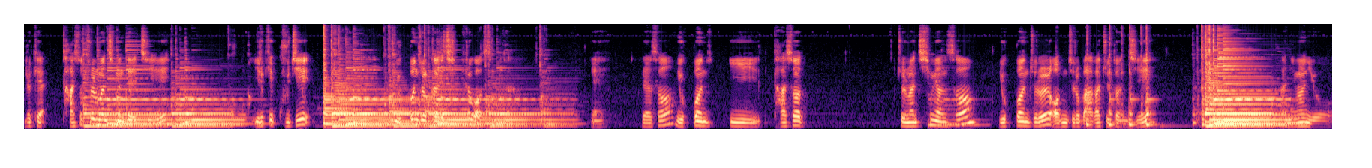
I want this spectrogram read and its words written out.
이렇게 다섯 줄만 치면 되지 이렇게 굳이 6번 줄까지 칠 필요가 없습니다. 예, 그래서 6번 이 다섯 줄만 치면서 6번 줄을 엄지로 막아주던지 아니면 요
